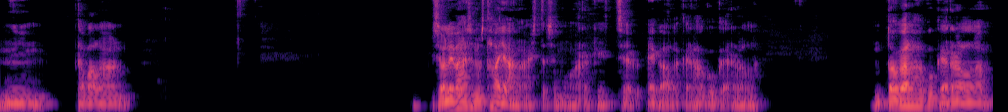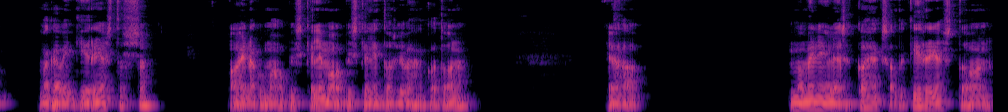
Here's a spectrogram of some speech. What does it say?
Niin tavallaan se oli vähän semmoista hajanaista se mun arki, se ekalla hakukerralla. Mutta tokalla hakukerralla mä kävin kirjastossa aina kun mä opiskelin. Mä opiskelin tosi vähän kotona. Ja mä menin yleensä kahdeksalta kirjastoon.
